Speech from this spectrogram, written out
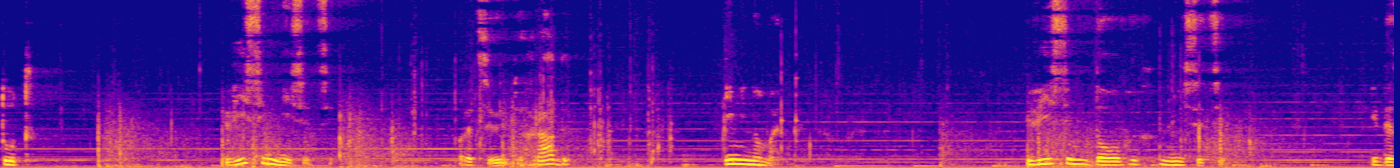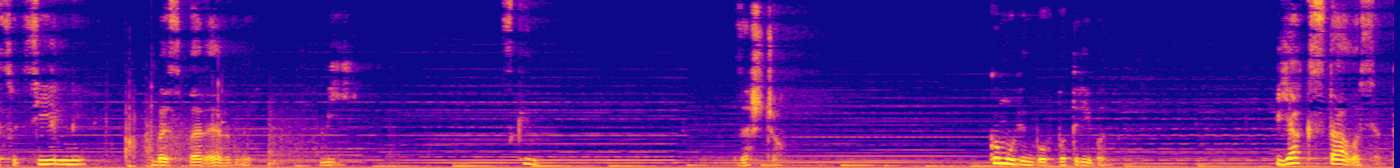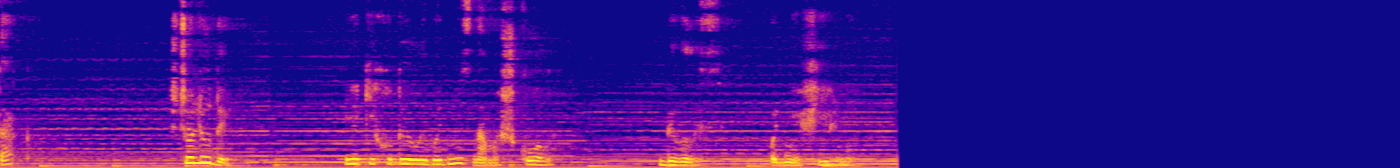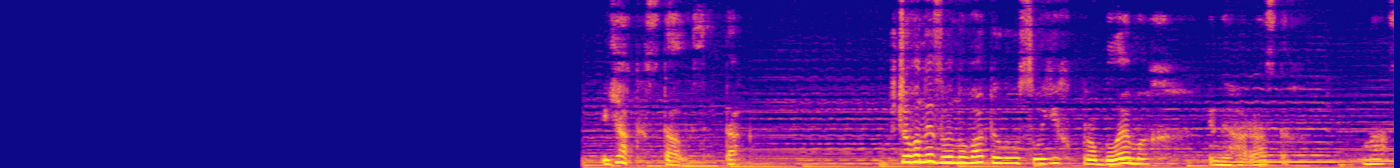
Тут вісім місяців працюють гради і міномети. Вісім довгих місяців іде суцільний, безперервний бій. З ким? За що? Кому він був потрібен? Як сталося так, що люди, які ходили в одні з нами школи, дивились одні фільми, як сталося так, що вони звинуватили у своїх проблемах і негараздах нас,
